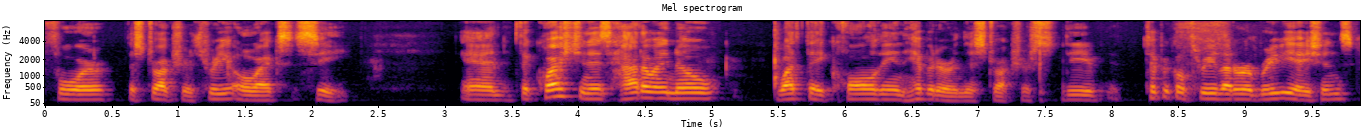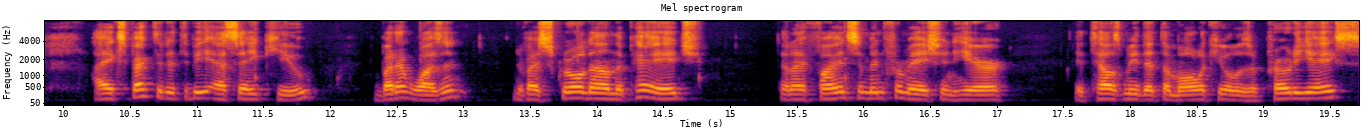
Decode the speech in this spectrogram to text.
for the structure 3-OXC. And the question is, how do I know what they call the inhibitor in this structure? The typical three-letter abbreviations. I expected it to be SAQ, but it wasn't. And if I scroll down the page, then I find some information here. It tells me that the molecule is a protease.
